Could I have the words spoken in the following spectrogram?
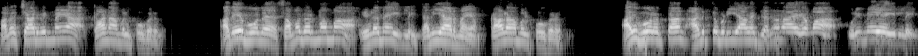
மதச்சார்பின்மையா காணாமல் போகிறது. அதே போல சமதர்மமா இடமே இல்லை தனியார் மயம் காணாமல் போகிறது. அது போலத்தான் அடுத்தபடியாக ஜனநாயகமா உரிமையே இல்லை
